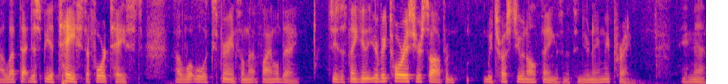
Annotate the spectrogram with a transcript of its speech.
uh, let that just be a taste, a foretaste of what we'll experience on that final day. Jesus, thank you that you're victorious, you're sovereign. We trust you in all things, and it's in your name we pray. Amen.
